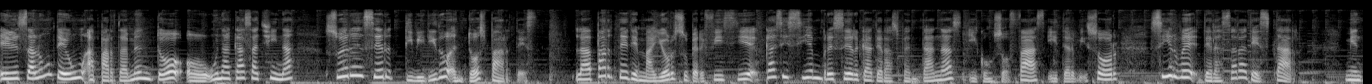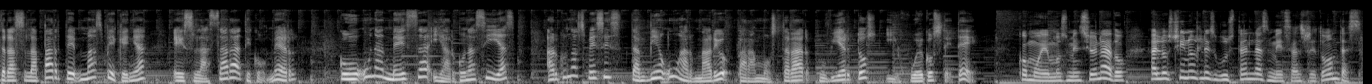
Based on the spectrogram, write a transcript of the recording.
El salón de un apartamento o una casa china suele ser dividido en dos partes. La parte de mayor superficie, casi siempre cerca de las ventanas y con sofás y televisor, sirve de la sala de estar, mientras la parte más pequeña es la sala de comer, con una mesa y algunas sillas, algunas veces también un armario para mostrar cubiertos y juegos de té. Como hemos mencionado, a los chinos les gustan las mesas redondas,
